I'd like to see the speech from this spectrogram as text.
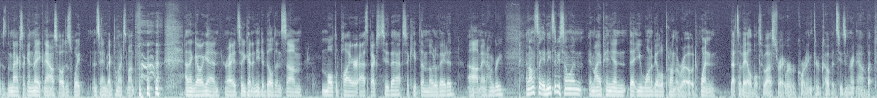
is the max I can make now. So I'll just wait and sandbag till next month, and then go again, right? So you kind of need to build in some multiplier aspects to that to keep them motivated um, and hungry. And honestly, it needs to be someone, in my opinion, that you want to be able to put on the road when that's available to us. Right, we're recording through COVID season right now, but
